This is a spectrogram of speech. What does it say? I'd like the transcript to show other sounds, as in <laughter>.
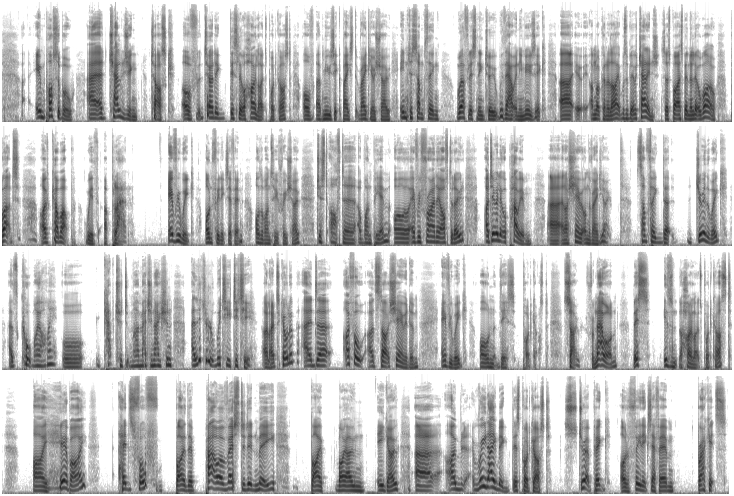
impossible and uh, challenging task of turning this little highlights podcast of a music based radio show into something worth listening to without any music, uh, I'm not going to lie, it was a bit of a challenge. So, it's been a little while. But I've come up with a plan. Every week, on Phoenix FM on the 123 show just after 1 pm or every Friday afternoon. I do a little poem uh, and I share it on the radio. Something that during the week has caught my eye or captured my imagination. A little witty ditty, I like to call them. And uh, I thought I'd start sharing them every week on this podcast. So from now on, this isn't the Highlights podcast. I hereby, henceforth, by the power vested in me by my own ego, uh, I'm renaming this podcast Stuart Pink on Phoenix FM, brackets,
